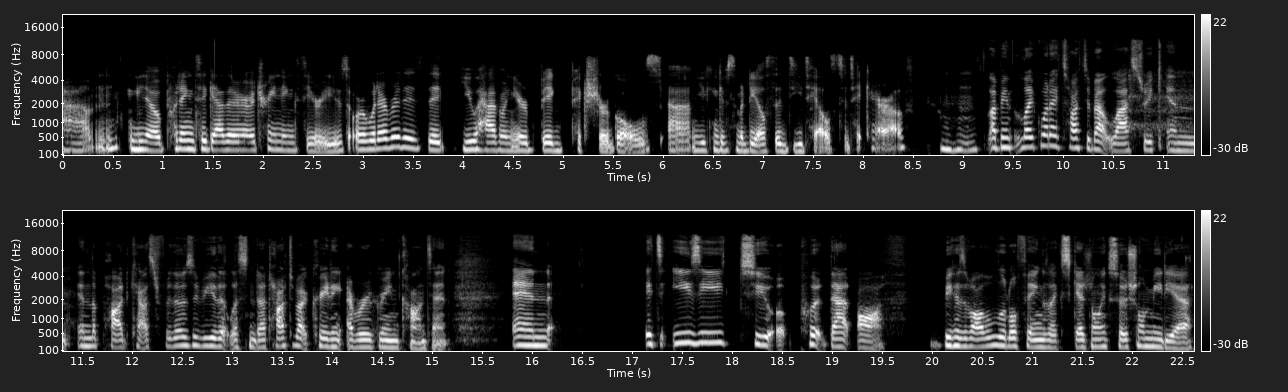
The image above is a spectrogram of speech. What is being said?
um, you know, putting together a training series or whatever it is that you have on your big picture goals, um, you can give somebody else the details to take care of. Mm-hmm. I mean, like what I talked about last week in in the podcast. For those of you that listened, I talked about creating evergreen content, and it's easy to put that off because of all the little things like scheduling social media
